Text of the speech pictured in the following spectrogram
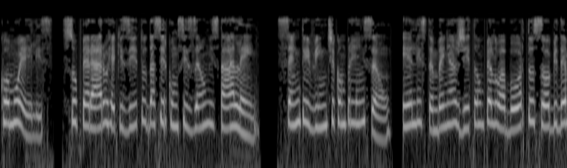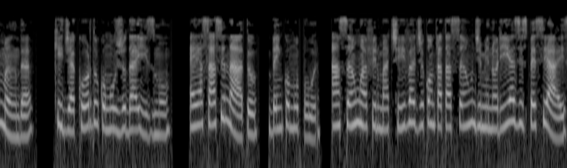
Como eles, superar o requisito da circuncisão está além. 120 Compreensão. Eles também agitam pelo aborto sob demanda, que, de acordo com o judaísmo, é assassinato, bem como por ação afirmativa de contratação de minorias especiais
